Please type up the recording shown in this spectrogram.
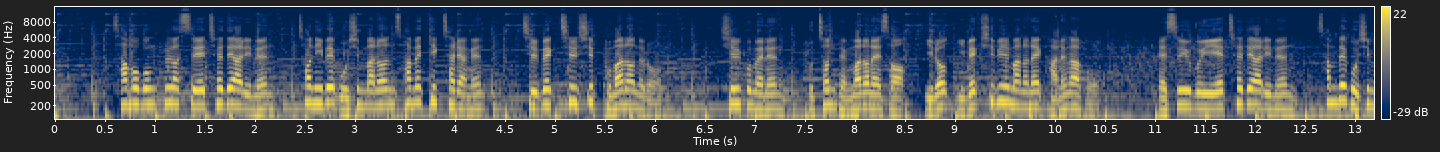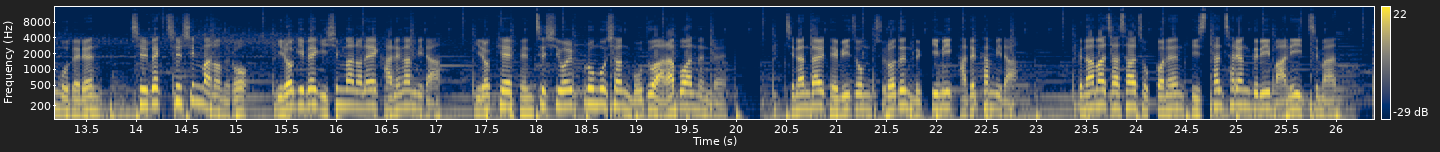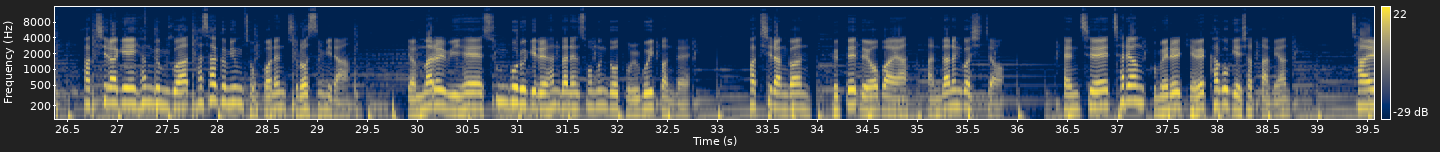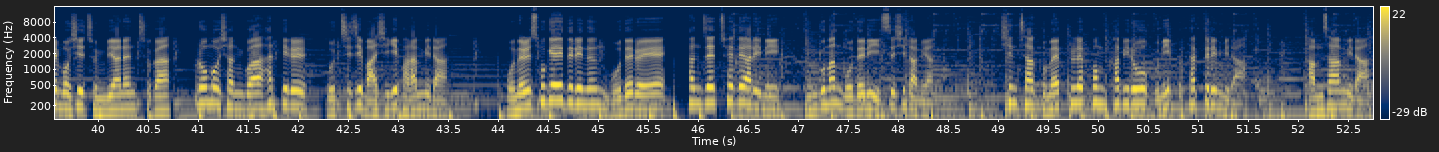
350 플러스의 최대 할인은 1250만원 3회틱 차량은 779만원으로 실구매는 9,100만원에서 1억 211만원에 가능하고 SUV의 최대 할인은 350 모델은 770만원으로 1억 220만원에 가능합니다. 이렇게 벤츠 10월 프로모션 모두 알아보았는데 지난달 대비 좀 줄어든 느낌이 가득합니다. 그나마 자사 조건은 비슷한 차량들이 많이 있지만 확실하게 현금과 타사금융 조건은 줄었습니다. 연말을 위해 숨 고르기를 한다는 소문도 돌고 있던데 확실한 건 그때 되어봐야 안다는 것이죠. 벤츠의 차량 구매를 계획하고 계셨다면 차알못이 준비하는 추가 프로모션과 핫딜을 놓치지 마시기 바랍니다. 오늘 소개해드리는 모델 외에 현재 최대 할인이 궁금한 모델이 있으시다면 신차 구매 플랫폼 카비로 문의 부탁드립니다. 감사합니다.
